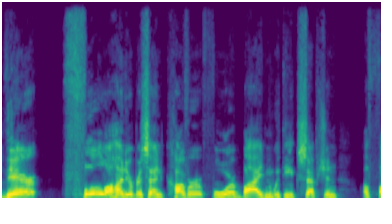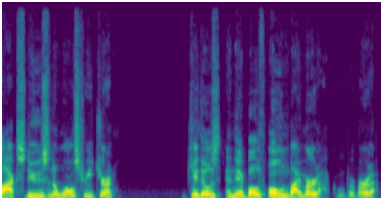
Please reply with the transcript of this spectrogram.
they're full 100% cover for Biden, with the exception of Fox News and the Wall Street Journal. Okay, those, and they're both owned by Murdoch, Rupert Murdoch.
